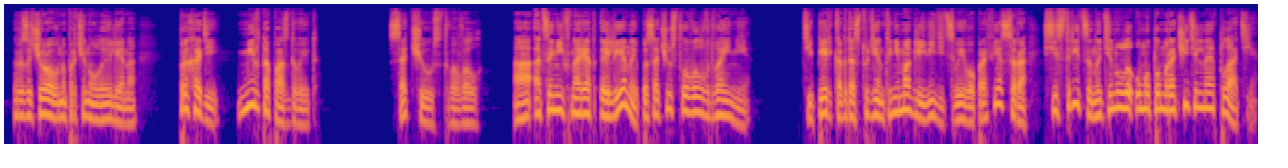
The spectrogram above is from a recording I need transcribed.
— разочарованно протянула Елена. «Проходи, Мирт опаздывает». Сочувствовал. А оценив наряд Елены, посочувствовал вдвойне. Теперь, когда студенты не могли видеть своего профессора, сестрица натянула умопомрачительное платье.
